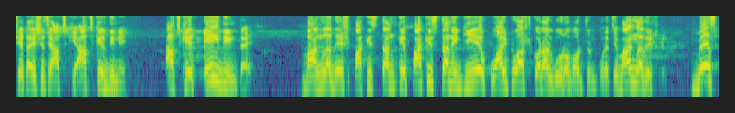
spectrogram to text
সেটা এসেছে আজকে, আজকের দিনে। আজকের এই দিনটায় বাংলাদেশ পাকিস্তানকে পাকিস্তানে গিয়ে হোয়াইট ওয়াশ করার গৌরব অর্জন করেছে বাংলাদেশের। Best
